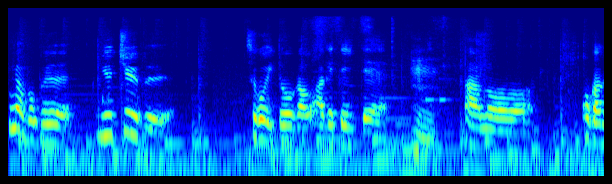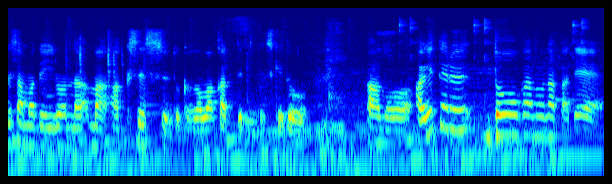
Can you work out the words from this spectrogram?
今僕 YouTube すごい動画を上げていてうんあのおかげさまでいろんな、まあ、アクセス数とかが分かってるんですけどあの上げてる動画の中で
